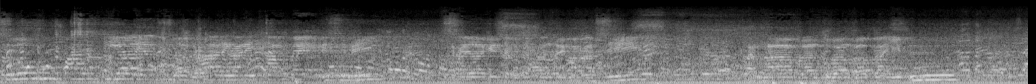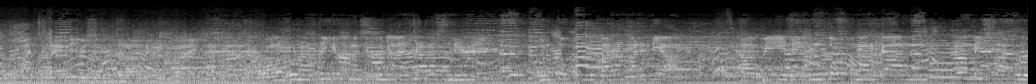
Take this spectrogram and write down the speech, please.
seluruh panitia yang sudah berhari-hari capek di sini, sekali lagi saya ucapkan terima kasih karena bantuan Bapak Ibu acara ini bisa berjalan dengan baik. Walaupun nanti kita masih punya acara sendiri untuk pembubaran panitia, tapi ini bentuk penghargaan kami selaku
